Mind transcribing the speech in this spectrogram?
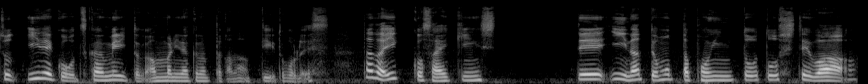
ちょっとイデコを使うメリットがあんまりなくなったかなっていうところです。ただ一個最近知っていいなって思ったポイントとしては、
